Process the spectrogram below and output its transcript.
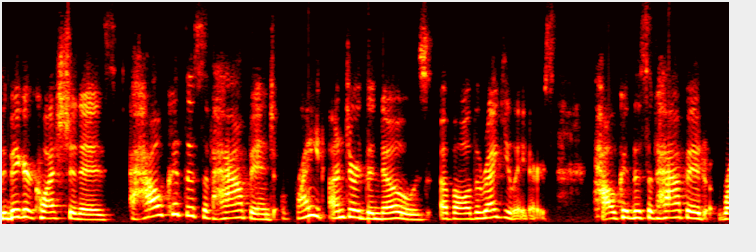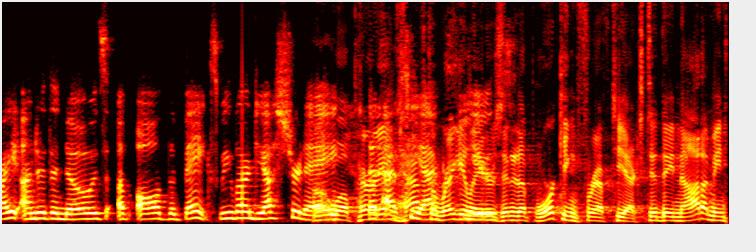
The bigger question is how could this have happened right under the nose of all the regulators? How could this have happened right under the nose of all the banks? We learned yesterday. Uh, well, Perry, half the regulators used... ended up working for FTX, did they not? I mean,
